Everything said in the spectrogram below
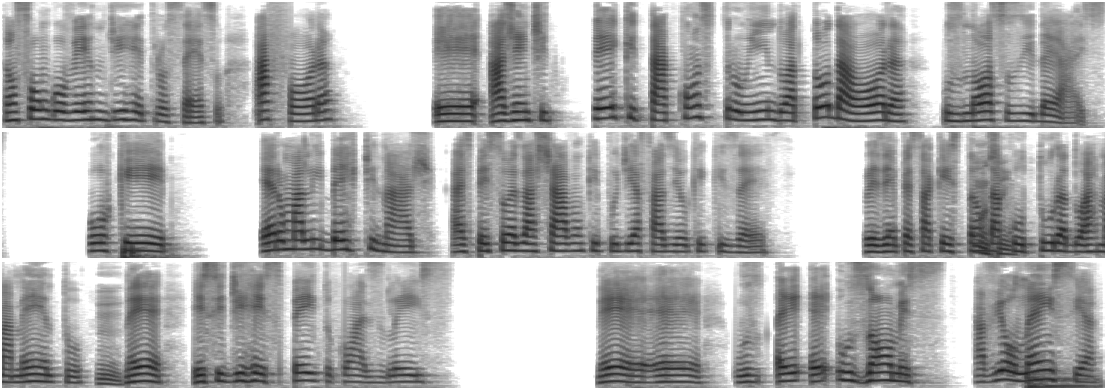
Então, foi um governo de retrocesso. Afora, é, a gente ter que estar tá construindo a toda hora os nossos ideais. Porque era uma libertinagem. As pessoas achavam que podia fazer o que quisesse. Por exemplo, essa questão Como da assim? cultura do armamento, Hum. né? Esse de respeito com as leis, né? É, os, é, é, os homens, a violência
